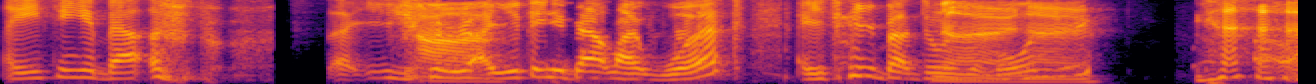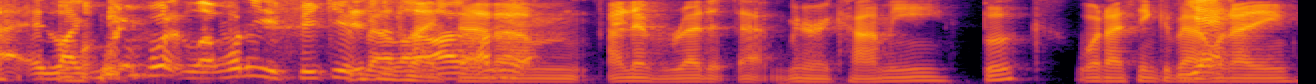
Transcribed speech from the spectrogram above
Are you thinking about like, you, Ah. are you thinking about like work? Are you thinking about doing the no, laundry? no. Uh, like what like what are you thinking this about? is like I- I that. don't um, I never read it. That Murakami book. What I think about Yes. when I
